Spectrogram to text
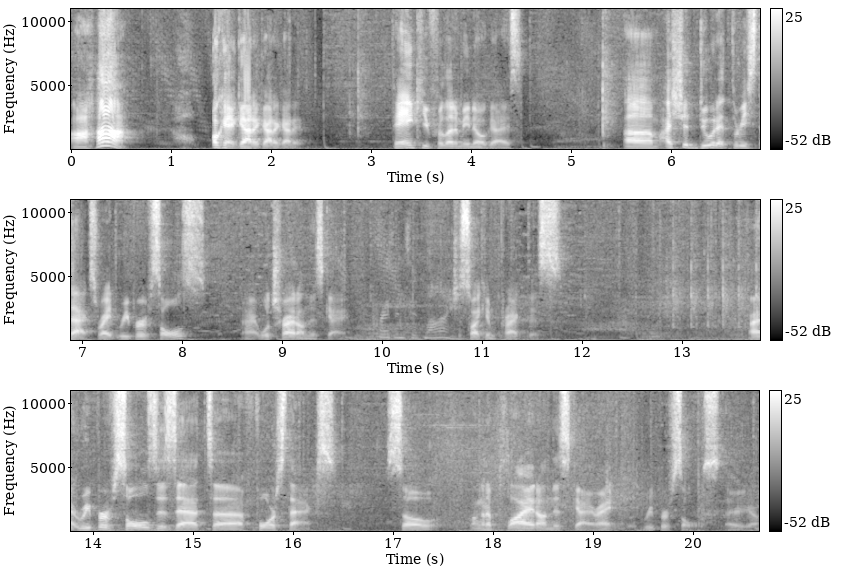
Aha! Okay, got it, got it, got it. Thank you for letting me know, guys. Um, I should do it at three stacks, right? Reaper of Souls? Alright, we'll try it on this guy. Presence of mind. Just so I can practice. Alright, Reaper of Souls is at uh, four stacks. So, I'm gonna apply it on this guy, right? Reaper of Souls. There you go.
